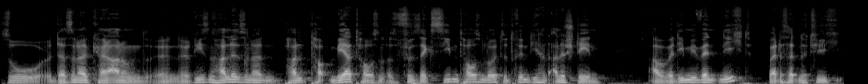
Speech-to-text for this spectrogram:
So, da sind halt, keine Ahnung, eine Riesenhalle sind halt ein paar mehr tausend, also für 6.000, 7.000 Leute drin, die halt alle stehen. Aber bei dem Event nicht, weil das halt natürlich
